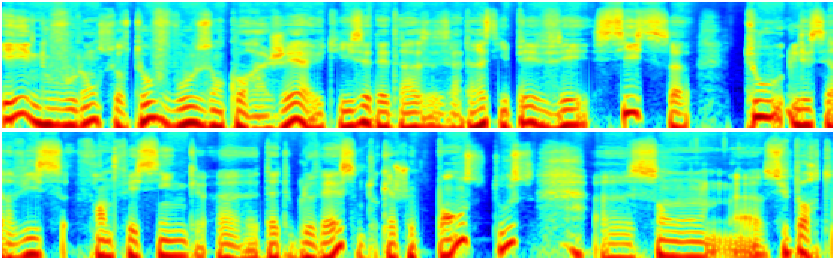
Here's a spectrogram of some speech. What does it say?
et nous voulons surtout vous encourager à utiliser des adresses IP V6 tous les services front-facing euh, d'AWS, en tout cas je pense tous, supportent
